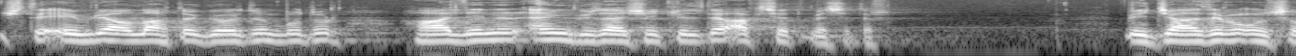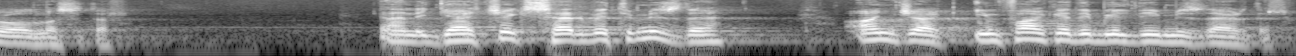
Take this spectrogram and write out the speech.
İşte evliya Allah'ta gördüğün budur. Halinin en güzel şekilde aksetmesidir. Ve cazibe unsur olmasıdır. Yani gerçek servetimiz de ancak infak edebildiğimizlerdir.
